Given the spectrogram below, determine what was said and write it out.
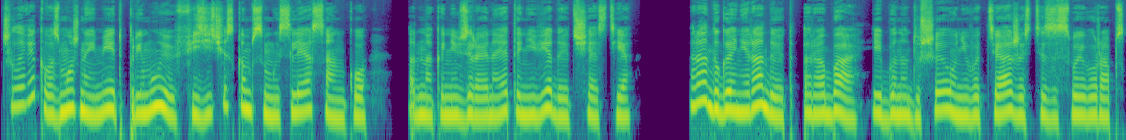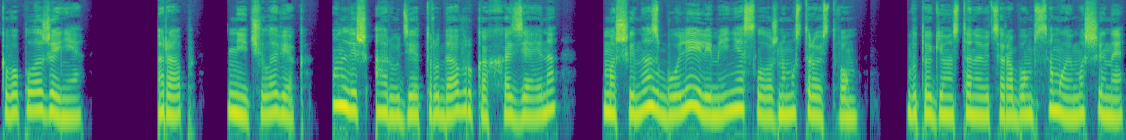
человек, возможно, имеет прямую в физическом смысле осанку, однако, невзирая на это, не ведает счастья. Радуга не радует раба, ибо на душе у него тяжесть из-за своего рабского положения. Раб — не человек. Он лишь орудие труда в руках хозяина — Машина с более или менее сложным устройством. В итоге он становится рабом самой машины,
